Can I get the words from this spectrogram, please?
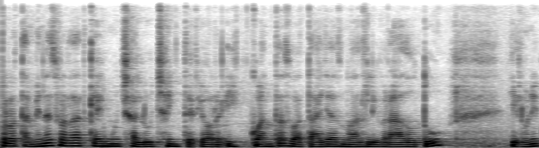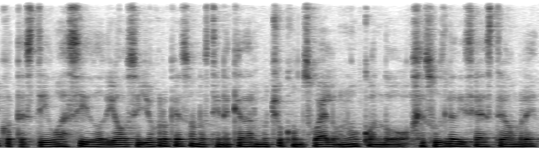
pero también es verdad que hay mucha lucha interior y cuántas batallas no has librado tú y el único testigo ha sido Dios. Y yo creo que eso nos tiene que dar mucho consuelo, ¿no? Cuando Jesús le dice a este hombre,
